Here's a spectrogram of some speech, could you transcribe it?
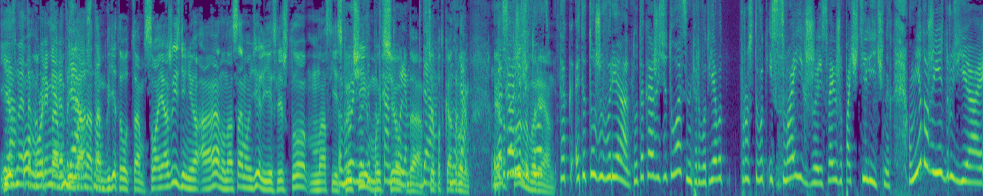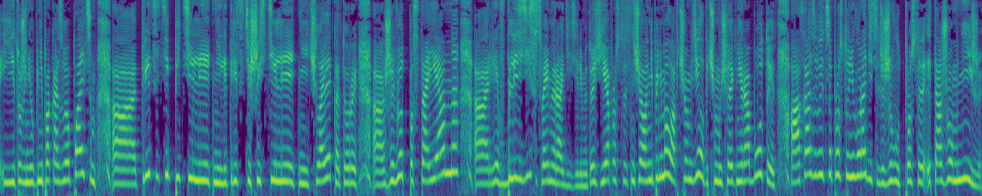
Я и знаю он вроде пример, там, это или она там где-то вот там своя жизнь у нее, ага, но на самом деле, если что, у нас есть Вроде ключи, мы все, да, Да. все под Ну контролем. да. Это Такая же тоже ситуация- вариант. Так, это тоже вариант. Но такая же ситуация, например, вот я вот просто вот из своих же, из своих же почти личных. У меня тоже есть друзья, и тоже не, не показываю пальцем, а, 35-летний или 36-летний человек, который а, живет постоянно а, вблизи со своими родителями. То есть я просто сначала не понимала, а в чем дело, почему человек не работает, а оказывается, просто у него родители живут просто этажом ниже.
